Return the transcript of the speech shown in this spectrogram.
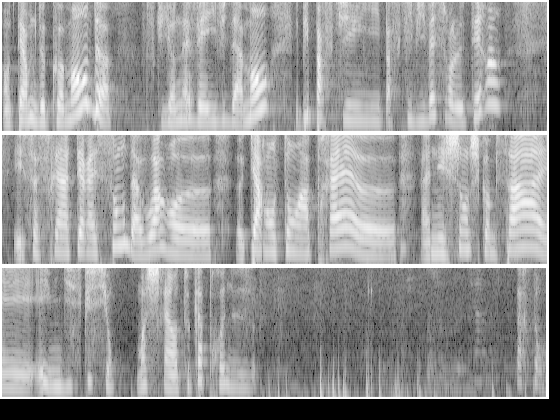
en termes de commandes, parce qu'il y en avait évidemment, et puis parce qu'il parce vivait sur le terrain. Et ça serait intéressant d'avoir, 40 euh, ans après, euh, un échange comme ça et, une discussion. Moi, je serais en tout cas preneuse. Pardon.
